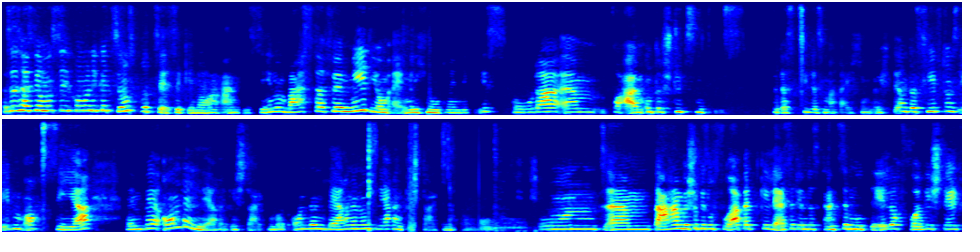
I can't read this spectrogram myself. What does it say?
Also das heißt, wir haben uns die Kommunikationsprozesse genauer angesehen und was da für ein Medium eigentlich notwendig ist oder ähm, vor allem unterstützend ist für das Ziel, das man erreichen möchte. Und das hilft uns eben auch sehr, wenn wir Online-Lehre gestalten wollen, Online-Lernen und Lehren gestalten wollen. Und ähm, da haben wir schon ein bisschen Vorarbeit geleistet, wir haben das ganze Modell auch vorgestellt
